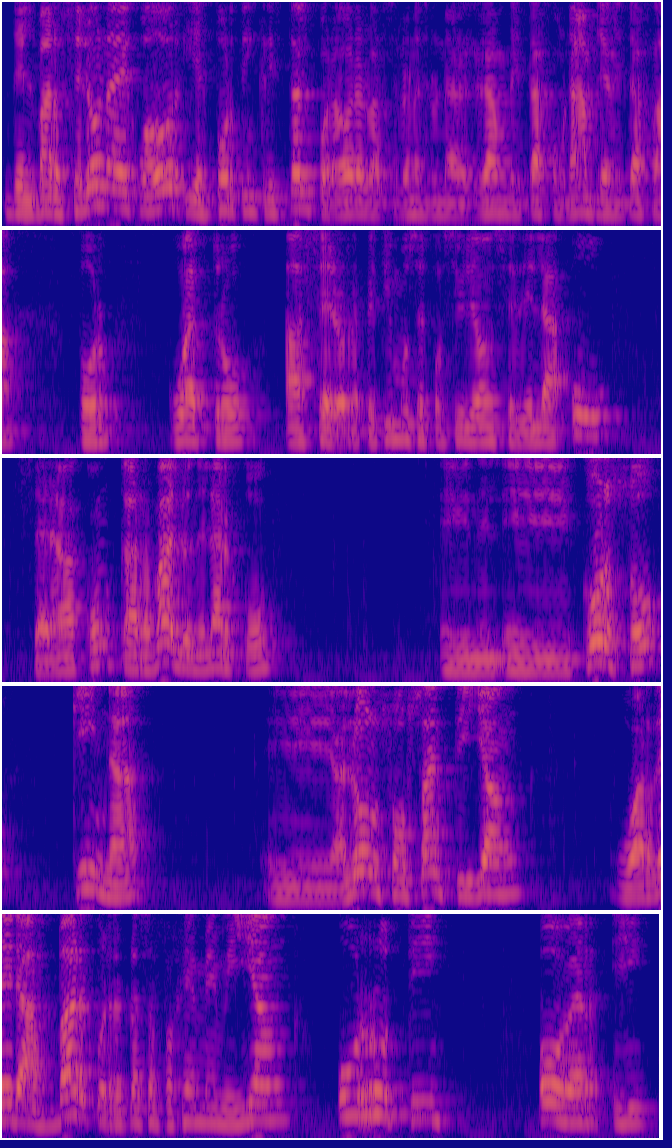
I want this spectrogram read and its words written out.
del Barcelona de Ecuador y Sporting Cristal. Por ahora el Barcelona tiene una gran ventaja, una amplia ventaja por 4 a 0. Repetimos el posible 11 de la U. Será con Carvalho en el arco, en el eh, Corso, Quina, eh, Alonso, Santillán, Guarderas, Barco, el reemplazo a Fajeme, Millán, Urruti, Over y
